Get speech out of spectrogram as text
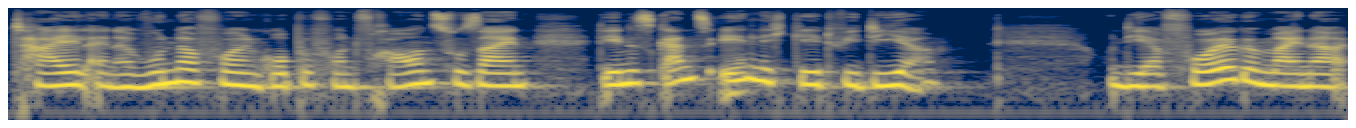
Teil einer wundervollen Gruppe von Frauen zu sein, denen es ganz ähnlich geht wie dir. Und die Erfolge meiner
